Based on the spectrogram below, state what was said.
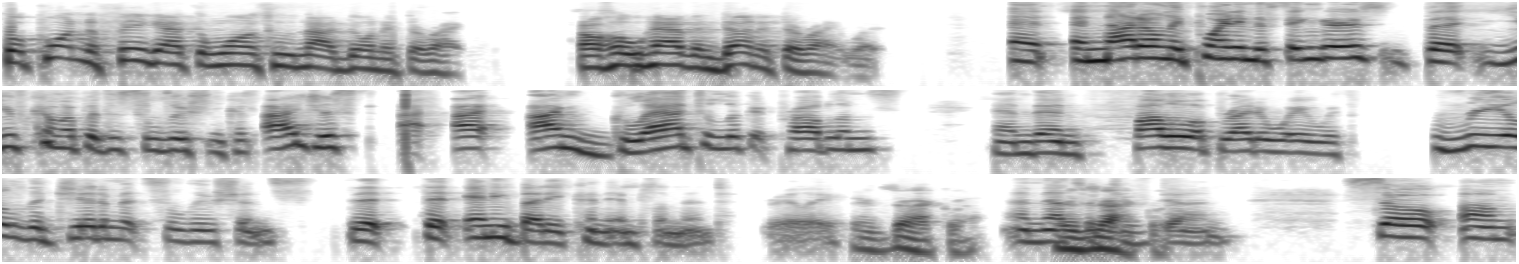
for pointing the finger at the ones who's not doing it the right or who haven't done it the right way. And and not only pointing the fingers, but you've come up with a solution because I just I, I I'm glad to look at problems and then follow up right away with real legitimate solutions that that anybody can implement really. Exactly. And that's exactly. what you've done. So, um,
